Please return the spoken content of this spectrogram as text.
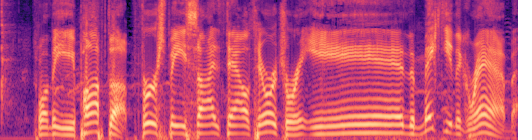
It's going to be popped up. First base side foul territory and making the grab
